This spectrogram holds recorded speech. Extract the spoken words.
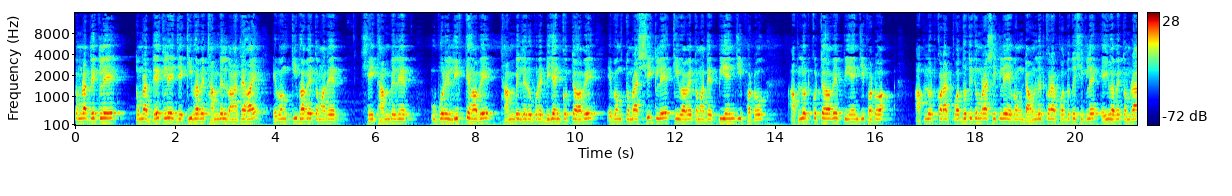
তোমরা দেখলে তোমরা দেখলে যে কীভাবে থাম্বেল বানাতে হয়। এবং কীভাবে তোমাদের সেই থাম্বেলের উপরে লিখতে হবে, থাম্বেলের উপরে ডিজাইন করতে হবে এবং তোমরা শিখলে কীভাবে তোমাদের পিএনজি ফটো আপলোড করতে হবে। পিএনজি ফটো আপলোড করার পদ্ধতি তোমরা শিখলে এবং ডাউনলোড করার পদ্ধতি শিখলে, এইভাবে তোমরা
